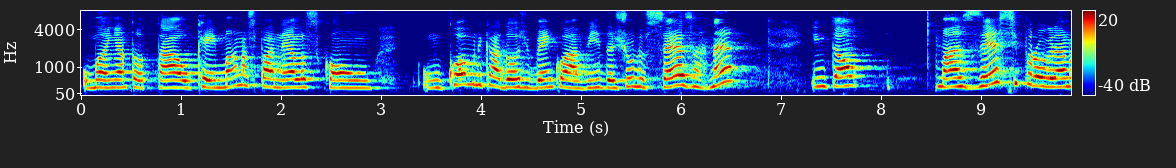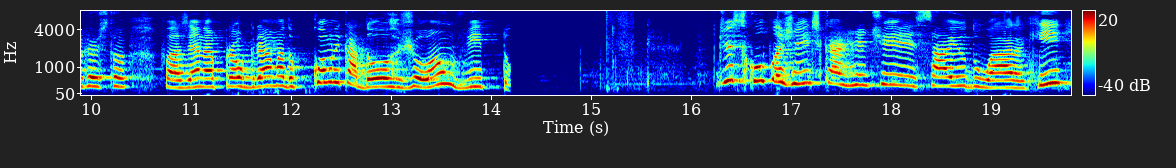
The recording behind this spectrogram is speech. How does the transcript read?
o Manhã Total queimando as panelas com um comunicador de bem com a vida, Júlio César, né? Então, mas esse programa que eu estou fazendo é o programa do comunicador João Vitor. Desculpa, gente, que a gente saiu do ar aqui,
